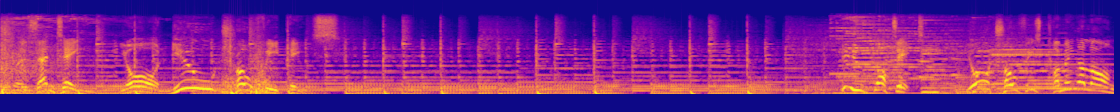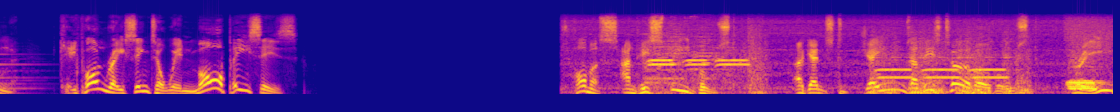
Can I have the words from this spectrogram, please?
Presenting your new trophy piece. You got it! Your trophy's coming along. Keep on racing to win more pieces. Thomas and his speed boost against James and his turbo boost. Three,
